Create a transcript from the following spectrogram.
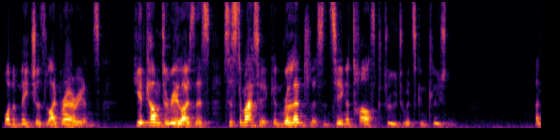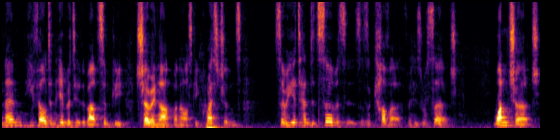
one of nature's librarians. He had come to realize this, systematic and relentless in seeing a task through to its conclusion. And then he felt inhibited about simply showing up and asking questions, so he attended services as a cover for his research, one church,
